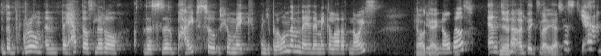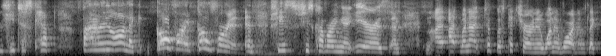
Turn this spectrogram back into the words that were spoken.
the groom, and they have those little those little pipes who who make when you blow on them, they they make a lot of noise. Okay. you know those? And yeah, I think so. Yeah. Just yeah, and he just kept firing on like go for it go for it. And she's she's covering her ears. And I, I, when i took this picture and it won an award i was like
